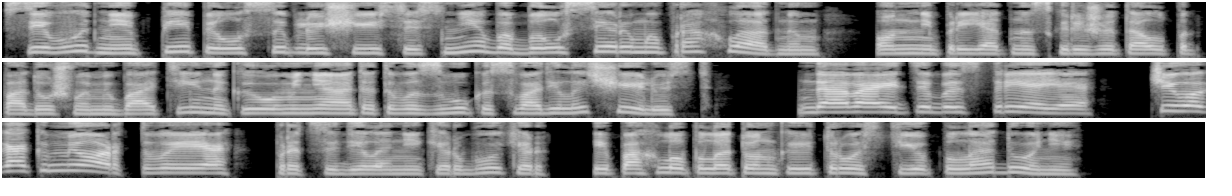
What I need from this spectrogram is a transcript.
Сегодня пепел, сыплющийся с неба, был серым и прохладным. Он неприятно скрежетал под подошвами ботинок, и у меня от этого звука сводила челюсть. «Давайте быстрее! Чего как мертвые!» процедила Никербокер и похлопала тонкой тростью по ладони.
